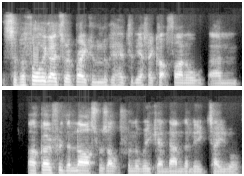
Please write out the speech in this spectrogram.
so before we go to a break and look ahead to the FA Cup final, um, I'll go through the last results from the weekend and the league table,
